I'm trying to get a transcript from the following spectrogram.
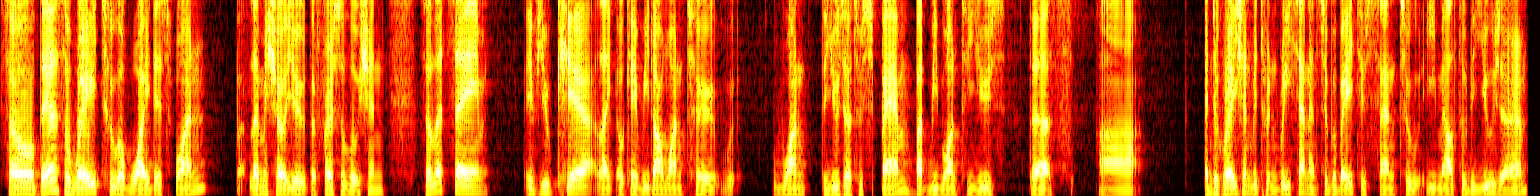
So there's a way to avoid this one but let me show you the first solution. So let's say if you care like okay we don't want to want the user to spam but we want to use the uh, integration between resend and supabase to send to email to the user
